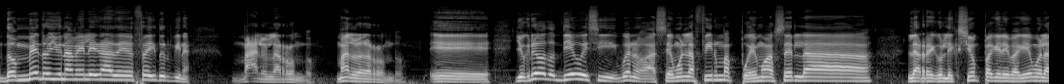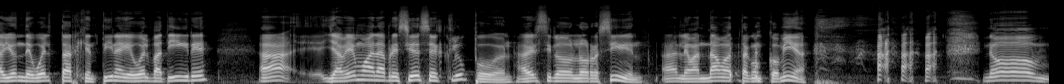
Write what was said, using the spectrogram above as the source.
Dos metros y una melena de Freddy Turbina. Malo la Rondo, malo la Rondo. Eh, yo creo, Diego, y si, bueno, hacemos la firma, podemos hacer la, la recolección para que le paguemos el avión de vuelta a Argentina que vuelva a Tigre. Ah, llamemos a la presidencia del club, a ver si lo, reciben. Ah, le mandamos hasta con comida. no,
